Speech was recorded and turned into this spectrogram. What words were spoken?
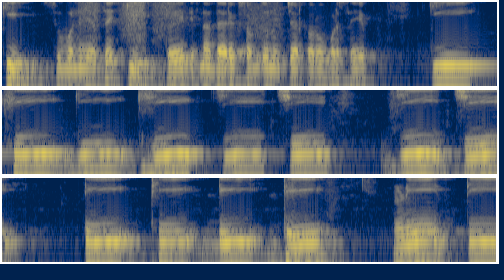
કી. શું બની જશે? કી. તો એ રીતના દરેક શબ્દોનો ઉચ્ચાર કરવો પડશે. કી, ખી, ગી, ઘી, ચી, છી જી જી ટી ઠી ડી ઢી ણી તી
